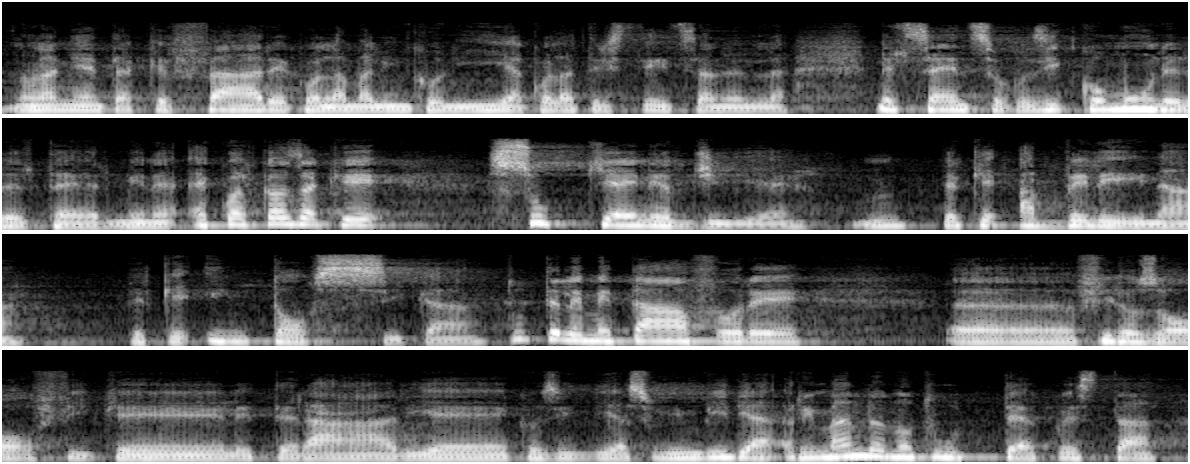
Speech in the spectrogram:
Non ha niente a che fare con la malinconia, con la tristezza nel, nel senso così comune del termine. È qualcosa che succhia energie, hm? perché avvelena, perché intossica. Tutte le metafore eh, filosofiche, letterarie e così via sull'invidia rimandano tutte a questa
